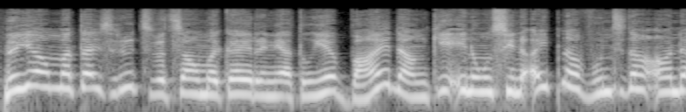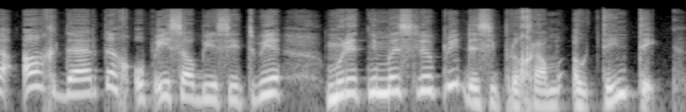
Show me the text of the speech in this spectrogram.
Nou ja, Matthys Roots wat saam met my kuier in die ateljee, baie dankie en ons sien uit na Woensdae aande 8:30 op SABC2. Moet dit nie misloop nie, dis die program Authentic.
